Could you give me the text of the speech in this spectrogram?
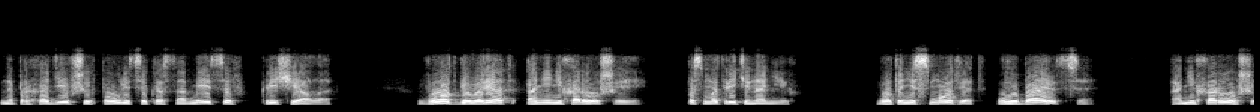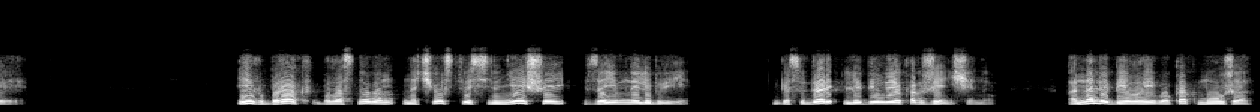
на проходивших по улице красноармейцев, кричала «Вот, говорят, они нехорошие. Посмотрите на них. Вот они смотрят, улыбаются». Они хорошие. Их брак был основан на чувстве сильнейшей взаимной любви. Государь любил ее как женщину. Она любила его как мужа,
